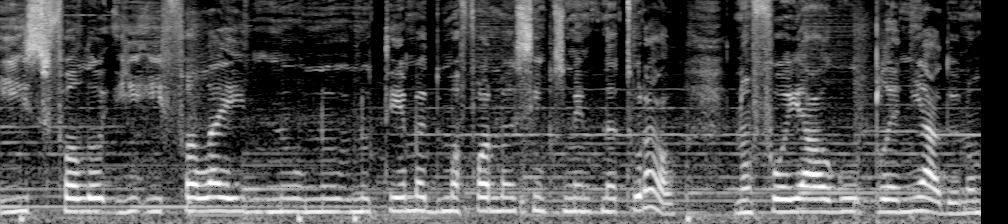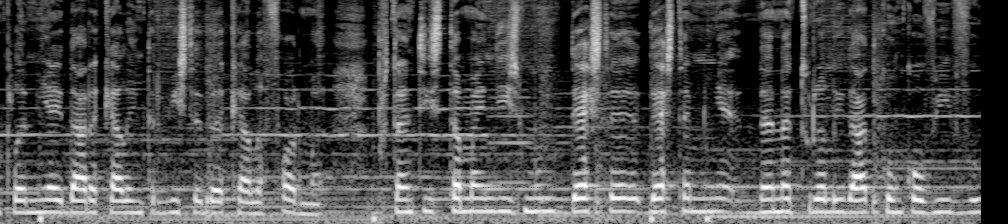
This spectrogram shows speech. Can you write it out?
e isso falou e, e falei no, no, no, tema de uma forma simplesmente natural. Não foi algo planeado, eu não planeei dar aquela entrevista daquela forma. Portanto, isso também diz muito desta, desta minha da naturalidade com que eu vivo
